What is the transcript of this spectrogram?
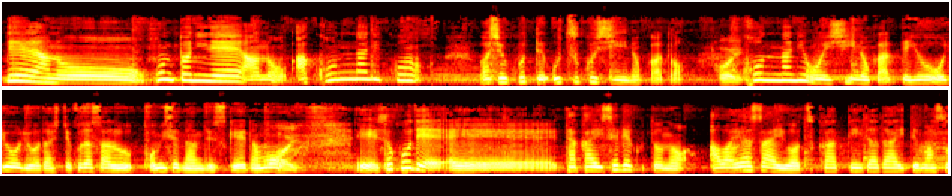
うで、あのー本当にね、あの、あ、こんなにこう、和食って美しいのかと。はいこんなに美味しいのかっていうお料理を出してくださるお店なんですけれども、はいえーそこで、えー高いセレクトの泡野菜を使っていただいてます。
